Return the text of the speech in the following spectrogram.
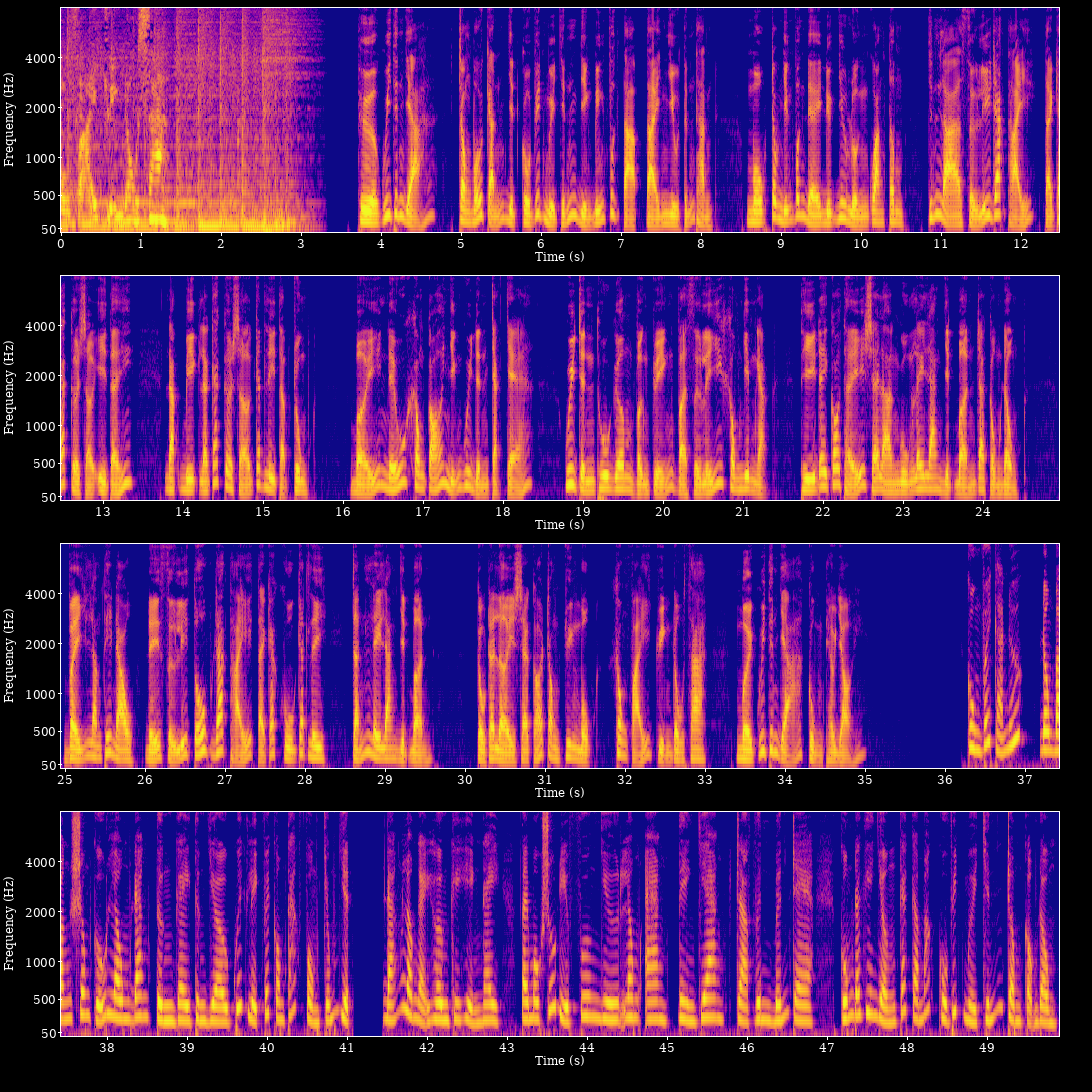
không phải chuyện đâu xa. Thưa quý thính giả, trong bối cảnh dịch Covid-19 diễn biến phức tạp tại nhiều tỉnh thành, một trong những vấn đề được dư luận quan tâm chính là xử lý rác thải tại các cơ sở y tế, đặc biệt là các cơ sở cách ly tập trung. Bởi nếu không có những quy định chặt chẽ, quy trình thu gom, vận chuyển và xử lý không nghiêm ngặt, thì đây có thể sẽ là nguồn lây lan dịch bệnh ra cộng đồng. Vậy làm thế nào để xử lý tốt rác thải tại các khu cách ly, tránh lây lan dịch bệnh? Câu trả lời sẽ có trong chuyên mục Không phải chuyện đâu xa. Mời quý thính giả cùng theo dõi. Cùng với cả nước, đồng bằng sông Cửu Long đang từng ngày từng giờ quyết liệt với công tác phòng chống dịch. Đáng lo ngại hơn khi hiện nay, tại một số địa phương như Long An, Tiền Giang, Trà Vinh, Bến Tre cũng đã ghi nhận các ca mắc COVID-19 trong cộng đồng.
